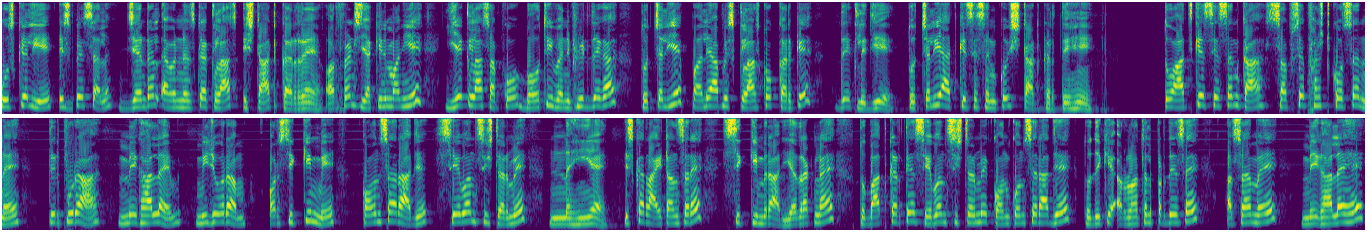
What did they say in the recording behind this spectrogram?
उसके लिए स्पेशल जनरल अवेयरनेस का क्लास स्टार्ट कर रहे हैं। और फ्रेंड्स यकीन मानिए, ये क्लास आपको बहुत ही बेनिफिट देगा। तो चलिए, पहले आप इस क्लास को करके देख लीजिए। तो चलिए आज के सेशन को स्टार्ट करते हैं। तो आज के सेशन का सबसे फ़र्स्ट क्वेश्चन है त्रिपुरा, मेघालय, मिजोरम और सिक्किम में कौन सा राज्य सेवन सिस्टर में नहीं है? इसका राइट आंसर है सिक्किम राज्य। याद रखना है तो बात करते हैं सेवन सिस्टर में कौन कौन से राज्य है? तो देखिए, अरुणाचल प्रदेश है, असम है, मेघालय है,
